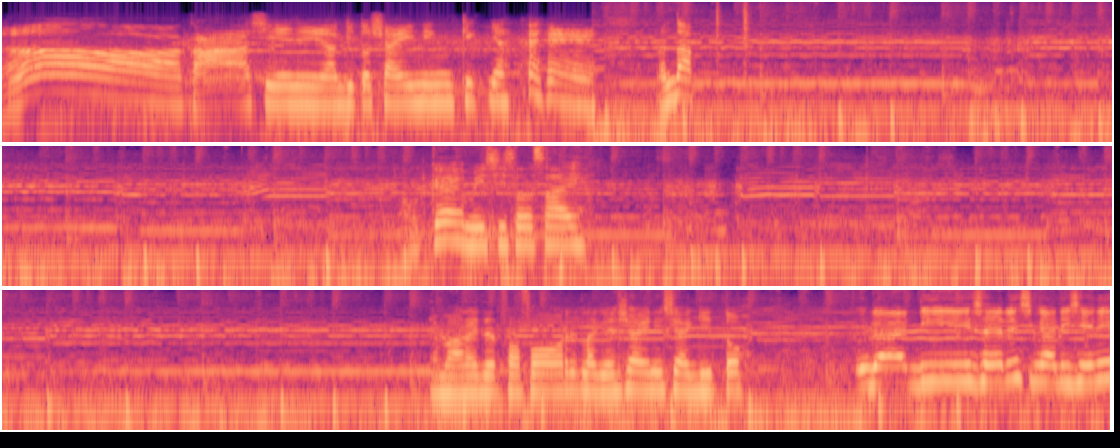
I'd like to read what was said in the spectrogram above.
Nah, kasih nih Agito shining kicknya. Hehe, mantap. Oke, misi selesai. Emang rider favorit lah guys ya ini si Agito. Nggak di series nggak di sini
